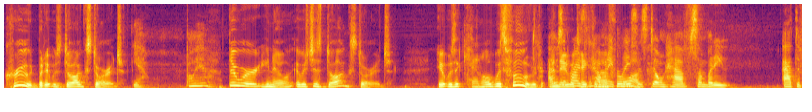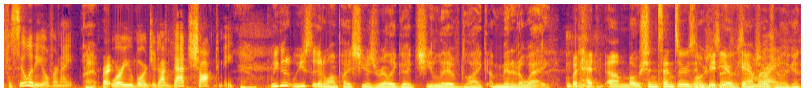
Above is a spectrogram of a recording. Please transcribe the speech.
crude, but it was dog storage. yeah. Oh yeah. There were, you know, it was just dog storage. It was a kennel with food, I'm and they would surprised take at them how out many for a places walk. don't have somebody at the facility overnight Right. Right. where you board your dog. That shocked me. We go, we used to go to one place. She was really good. She lived like a minute away. But had um, motion sensors and video sensors, so She cameras. was really good.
